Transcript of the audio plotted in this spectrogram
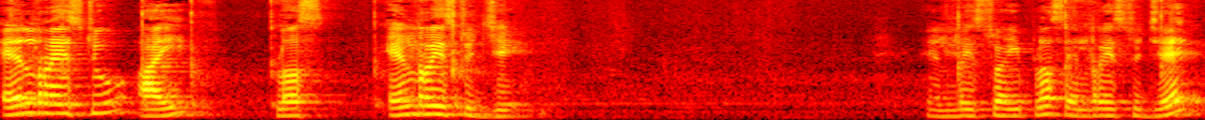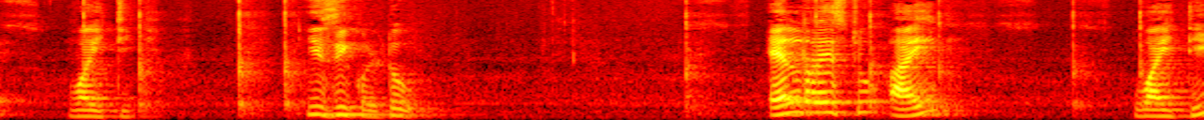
L raise to I plus L raise to J L raise to I plus L raise to J Y T is equal to L raise to I Y T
